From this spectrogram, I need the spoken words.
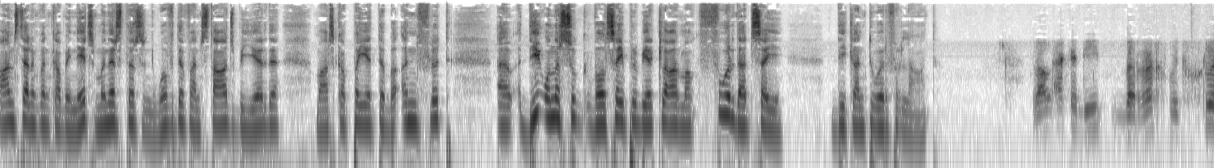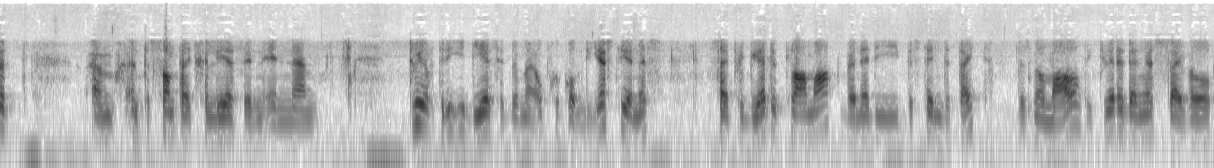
aanstelling van kabinetsministers en hoofde van staatsbeheerde maatskappye te beïnvloed. Uh, die ondersoek wil sy probeer klaarmaak voordat sy die kantoor verlaat. Wel ek het die berig met groot um, interessantheid gelees en en um, twee of drie idees het by my opgekom. Die eerste een is sy probeer dit klaarmaak binne die bestemde tyd. Dis normaal. Die tweede ding is sy wil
